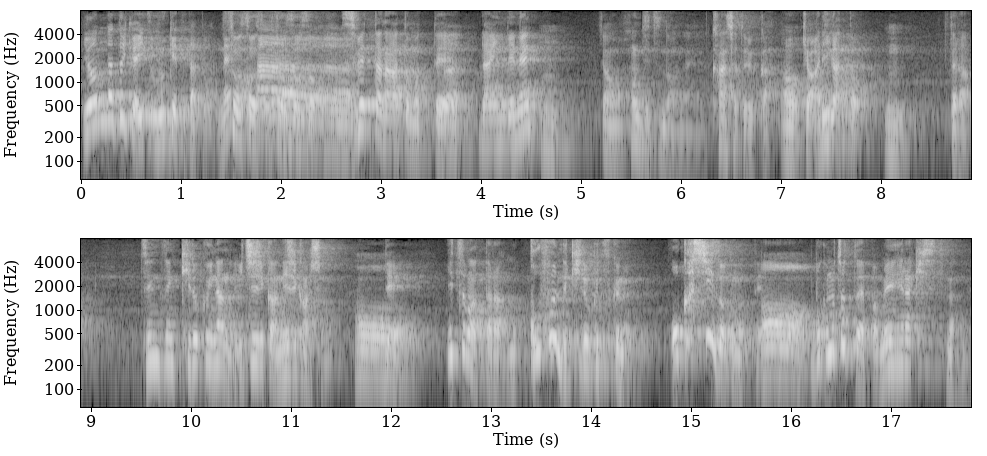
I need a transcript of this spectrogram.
呼んだ時はいつも受けてたってことね。そうそうそうそうそう滑ったなと思って、うん。LINE でね、うん本日の、ね、感謝というか、うん今日ありがとう。ってうん言ったら全然既読になるの。1時間2時間しても。でいつもだったらもう5分で既読つくのよ。おかしいぞと思って。僕もちょっとやっぱメンヘラ気質なんで。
